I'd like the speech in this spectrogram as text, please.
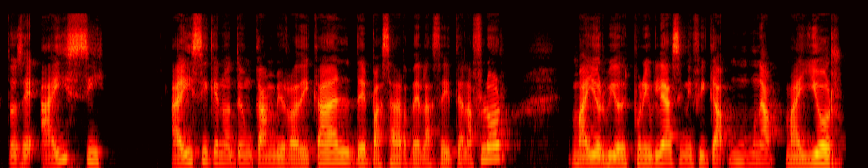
Entonces ahí sí Ahí sí que noté un cambio radical de pasar del aceite a la flor. Mayor biodisponibilidad significa una mayor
